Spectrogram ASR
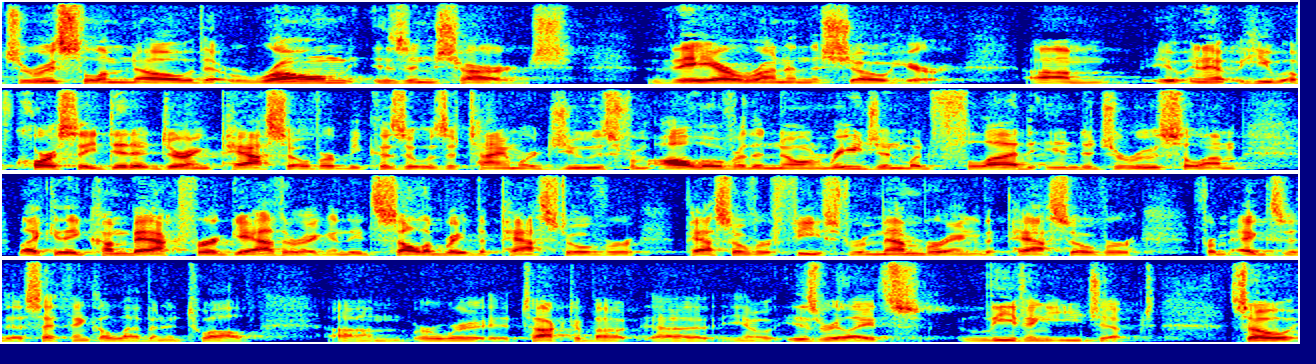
Jerusalem know that Rome is in charge. They are running the show here. Um, it, and it, he, of course, they did it during Passover because it was a time where Jews from all over the known region would flood into Jerusalem like they'd come back for a gathering and they'd celebrate the Passover, Passover feast, remembering the Passover from Exodus, I think 11 and 12, um, or where it talked about uh, you know, Israelites leaving Egypt. So,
